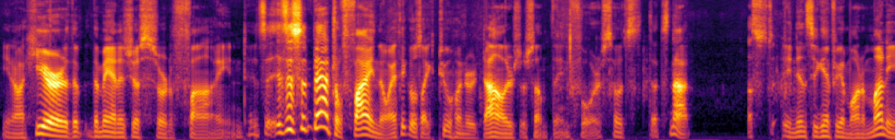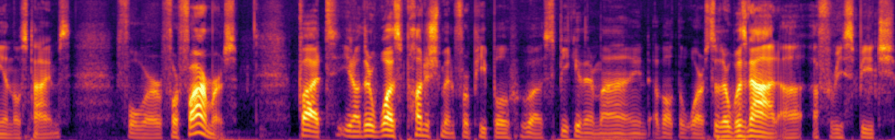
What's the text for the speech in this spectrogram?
you know, here the the man is just sort of fined. It's it's a substantial fine though. I think it was like two hundred dollars or something for. So it's that's not a, an insignificant amount of money in those times for for farmers. But you know, there was punishment for people who are speaking their mind about the war. So there was not a, a free speech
